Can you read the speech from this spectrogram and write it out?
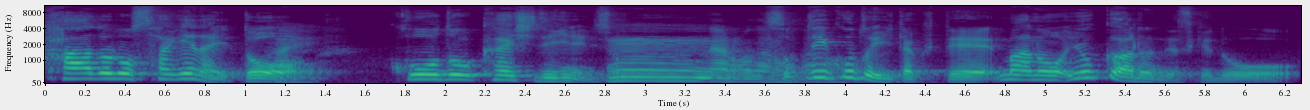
ハードルを下げないとはい、行動開始できないんですよ。なるほど。そうっていうことを言いたくて、まあ、あの、よくあるんですけど、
